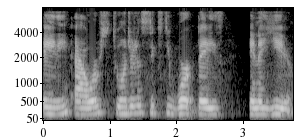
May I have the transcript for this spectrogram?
80 hours, 260 work days in a year.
